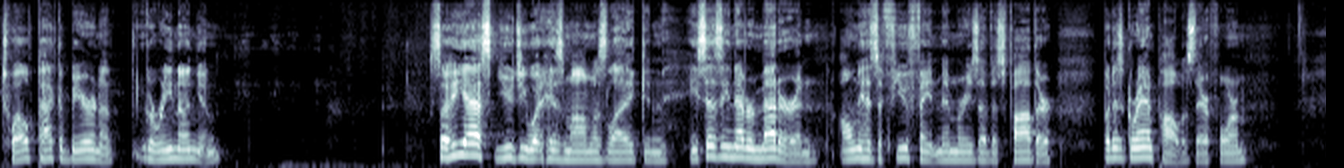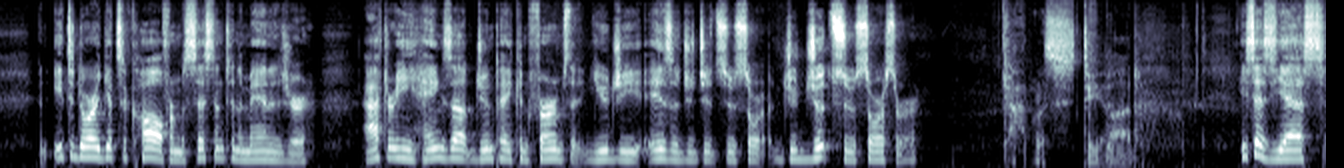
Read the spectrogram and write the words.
12 pack of beer and a green onion. So he asked Yuji what his mom was like, and he says he never met her and only has a few faint memories of his father, but his grandpa was there for him. And Itadori gets a call from assistant to the manager. After he hangs up, Junpei confirms that Yuji is a jujutsu, sor- jujutsu sorcerer. God, what a stupid. God. He says yes.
